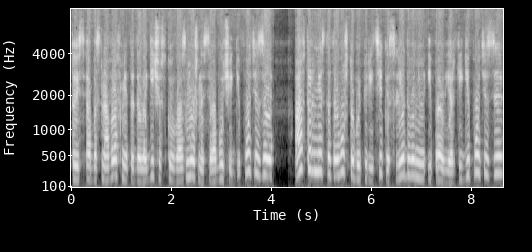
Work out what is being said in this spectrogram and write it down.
то есть обосновав методологическую возможность рабочей гипотезы, автор вместо того, чтобы перейти к исследованию и проверке гипотезы,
